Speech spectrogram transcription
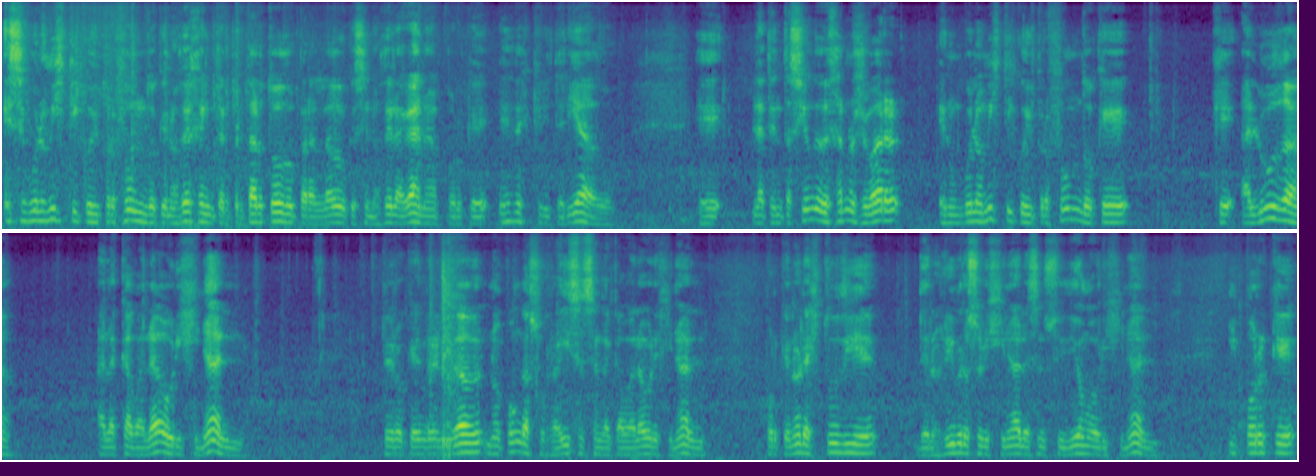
ese vuelo místico y profundo que nos deja interpretar todo para el lado que se nos dé la gana porque es descriteriado. Eh, la tentación de dejarnos llevar en un vuelo místico y profundo que, que aluda a la Kabbalah original, pero que en realidad no ponga sus raíces en la Kabbalah original, porque no la estudie de los libros originales en su idioma original, y porque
